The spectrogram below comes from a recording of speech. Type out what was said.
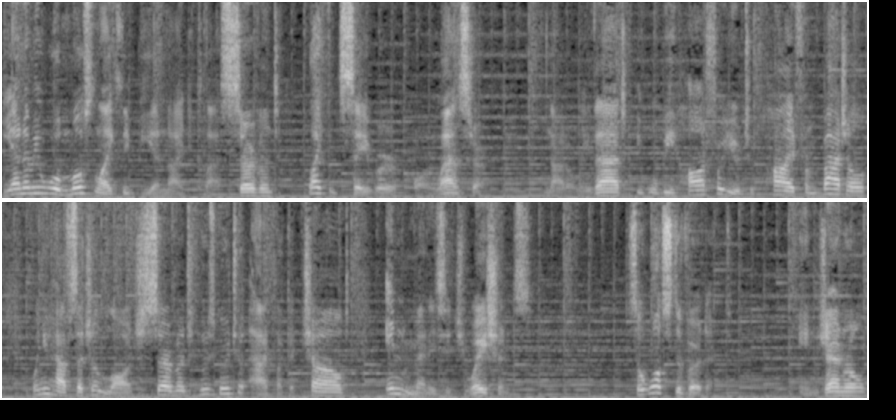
the enemy will most likely be a knight class servant like Saber or Lancer. Not only that, it will be hard for you to hide from battle when you have such a large servant who's going to act like a child in many situations. So what's the verdict? In general,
